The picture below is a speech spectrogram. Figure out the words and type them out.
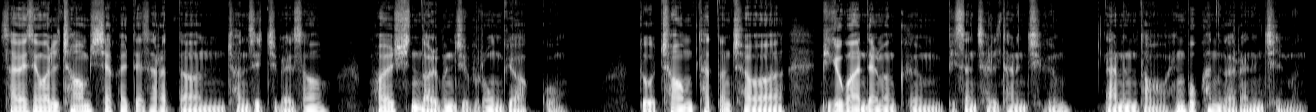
사회생활을 처음 시작할 때 살았던 전셋집에서 훨씬 넓은 집으로 옮겨왔고 또 처음 탔던 차와 비교가 안 될 만큼 비싼 차를 타는 지금 나는 더 행복한가라는 질문.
